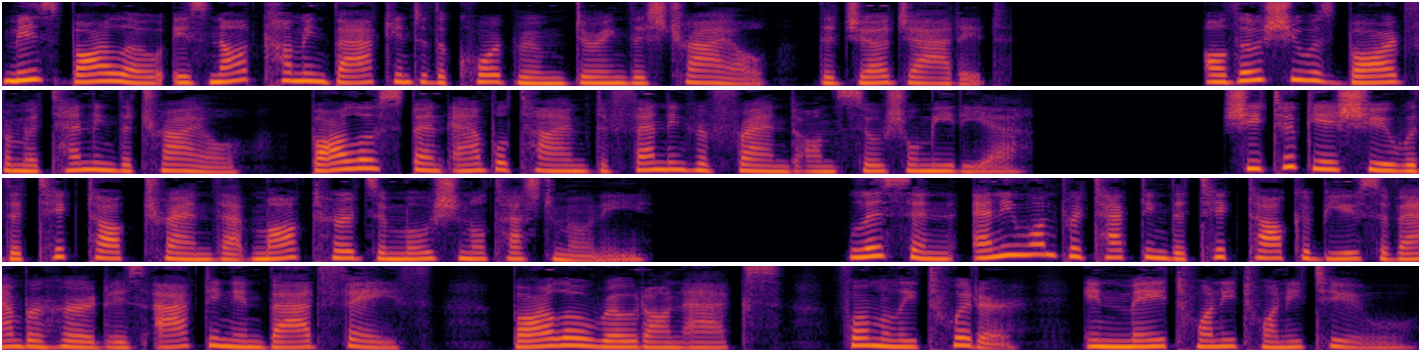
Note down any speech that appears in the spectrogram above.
Ms. Barlow is not coming back into the courtroom during this trial, the judge added. Although she was barred from attending the trial, Barlow spent ample time defending her friend on social media. She took issue with a TikTok trend that mocked Heard's emotional testimony. Listen, anyone protecting the TikTok abuse of Amber Heard is acting in bad faith, Barlow wrote on X, formerly Twitter, in May 2022.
